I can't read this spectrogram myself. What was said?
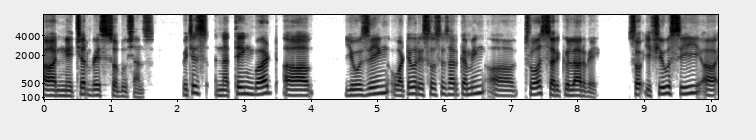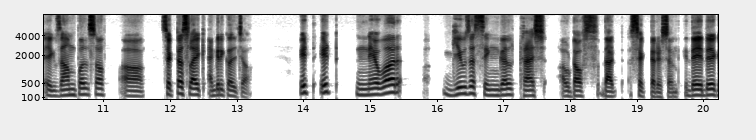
uh, nature based solutions which is nothing but uh, using whatever resources are coming uh, through a circular way so if you see uh, examples of uh, sectors like agriculture it it never gives a single trash out of that sector itself. They they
